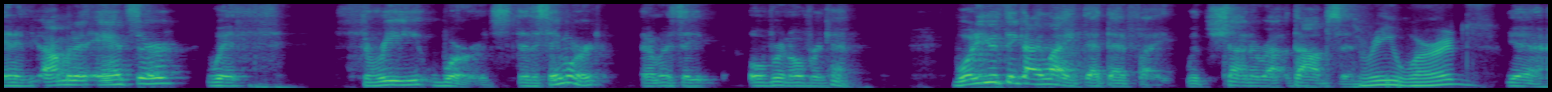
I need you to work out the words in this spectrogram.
And if I'm going to answer with three words, they're the same word, and I'm going to say over and over again. What do you think I liked at that fight with Shana Dobson? Three words. Yeah.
